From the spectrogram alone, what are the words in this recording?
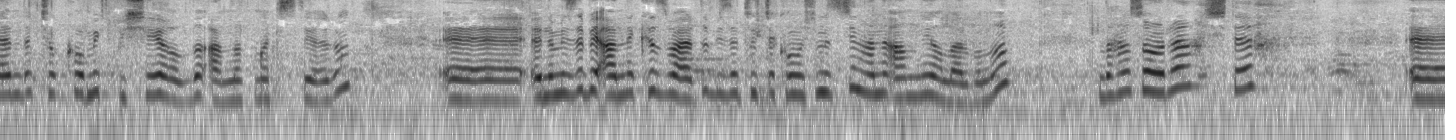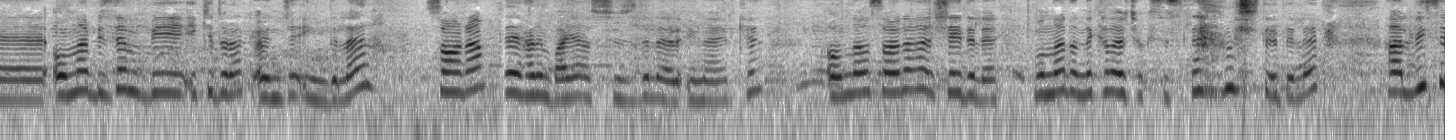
Trende çok komik bir şey oldu. Anlatmak istiyorum. Ee, önümüzde bir anne kız vardı. Bize Türkçe konuştuğumuz için hani anlıyorlar bunu. Daha sonra işte ee, onlar bizden bir iki durak önce indiler. Sonra de hani bayağı süzdüler inerken. Ondan sonra şey dediler, bunlar da ne kadar çok süslenmiş dediler. Halbuki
